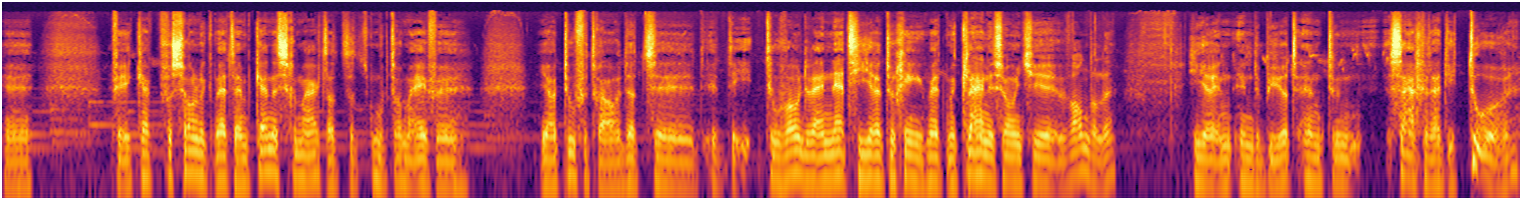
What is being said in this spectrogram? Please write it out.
Eh, ik heb persoonlijk met hem kennis gemaakt. Dat, dat moet ik toch even jou toevertrouwen. Dat, eh, toen woonden wij net hier en toen ging ik met mijn kleine zoontje wandelen. Hier in, in de buurt. En toen zagen we daar die toren.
